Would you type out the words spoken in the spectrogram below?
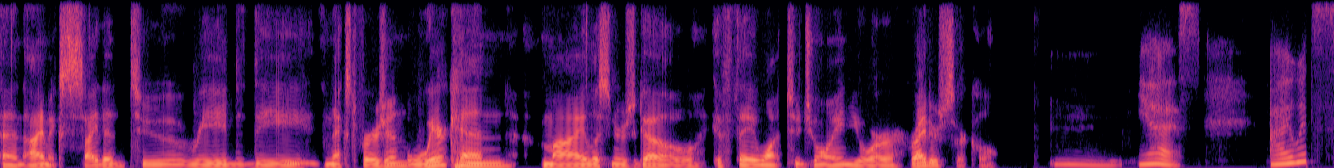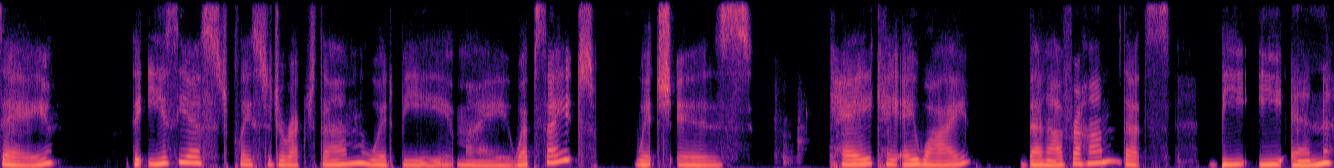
and I'm excited to read the next version. Where can my listeners go if they want to join your writers circle? Mm, yes. I would say the easiest place to direct them would be my website, which is K K A Y Ben Avraham. That's B E N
